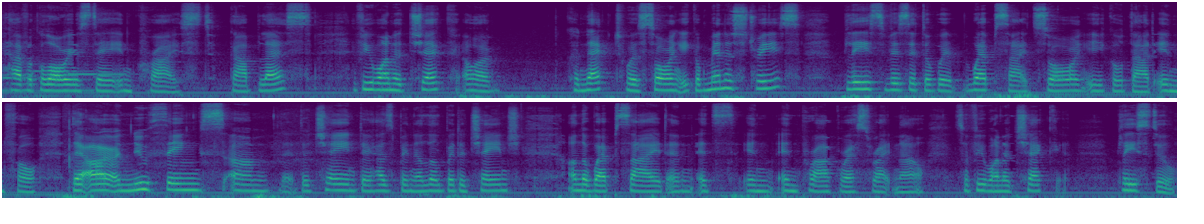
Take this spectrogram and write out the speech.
have a glorious day in Christ. God bless. If you want to check or connect with Soaring Eagle Ministries, please visit the web website soaringeagle.info. There are new things, um, the, the change, there has been a little bit of change on the website and it's in, in progress right now. So if you want to check Please do.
